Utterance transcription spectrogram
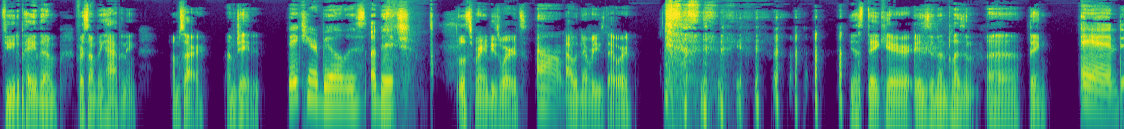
for you to pay them for something happening. I'm sorry, I'm jaded. Daycare bill is a bitch. Those Randy's words. Um, I would never use that word. Yes, daycare is an unpleasant uh thing. and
